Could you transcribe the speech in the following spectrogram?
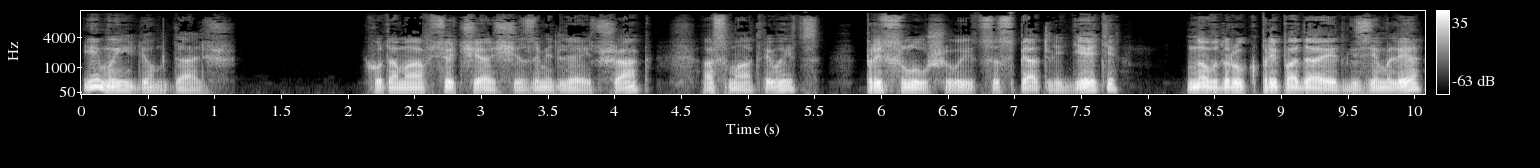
и мы идем дальше. Хутама все чаще замедляет шаг, осматривается, прислушивается, спят ли дети, но вдруг припадает к земле,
